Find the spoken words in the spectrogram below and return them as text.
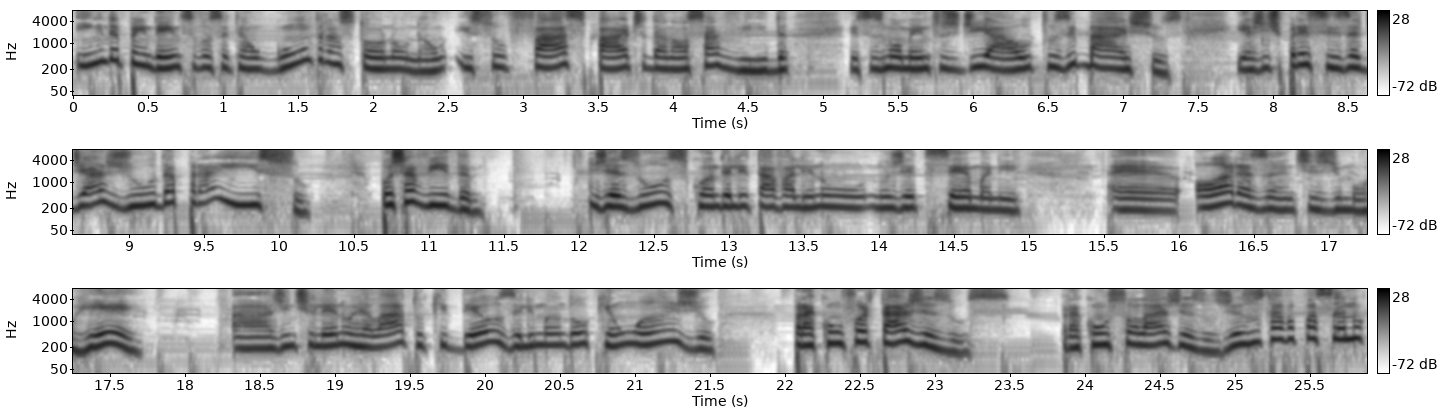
Independente se você tem algum transtorno ou não, isso faz parte da nossa vida, esses momentos de altos e baixos. E a gente precisa de ajuda para isso. Poxa vida, Jesus, quando ele estava ali no, no Getsemane, é, horas antes de morrer, a gente lê no relato que Deus ele mandou que um anjo para confortar Jesus, para consolar Jesus. Jesus estava passando.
